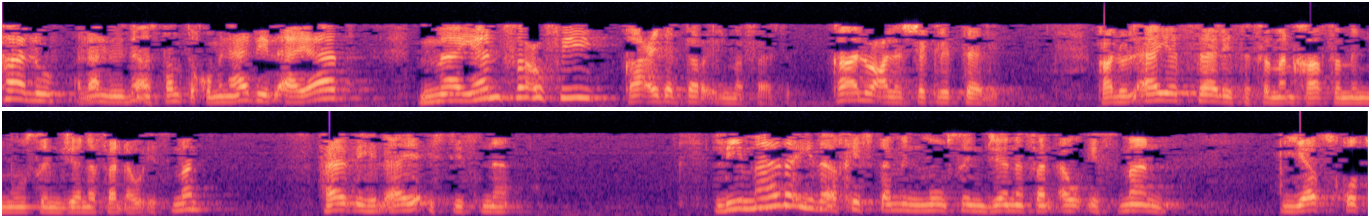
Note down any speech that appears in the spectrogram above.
قالوا الآن نريد أن نستنطق من هذه الآيات ما ينفع في قاعدة درء المفاسد. قالوا على الشكل التالي. قالوا الآية الثالثة فمن خاف من موص جنفا أو إثما هذه الآية استثناء. لماذا إذا خفت من موص جنفا أو إثما يسقط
